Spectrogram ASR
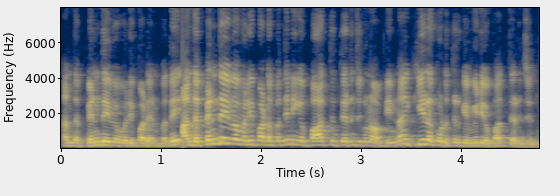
அந்த பெண் தெய்வ வழிபாடு என்பது. அந்த பெண் தெய்வ வழிபாட்டை பத்தி நீங்க பார்த்து தெரிஞ்சுக்கணும் அப்படின்னா கீழே கொடுத்துருக்க வீடியோ பார்த்து தெரிஞ்சுக்கோங்க.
